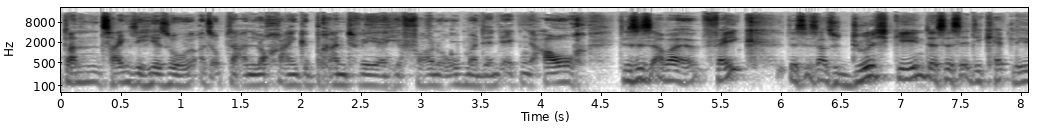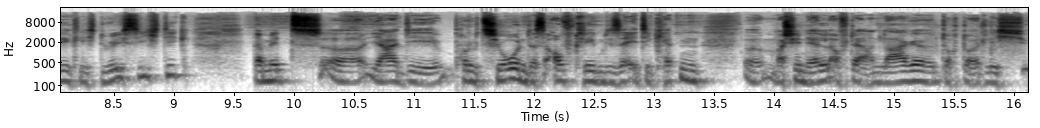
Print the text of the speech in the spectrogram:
dann zeigen sie hier so, als ob da ein Loch reingebrannt wäre, hier vorne oben an den Ecken auch. Das ist aber fake, das ist also durchgehend, das ist das Etikett lediglich durchsichtig, damit äh, ja die Produktion, das Aufkleben dieser Etiketten äh, maschinell auf der Anlage doch deutlich äh,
